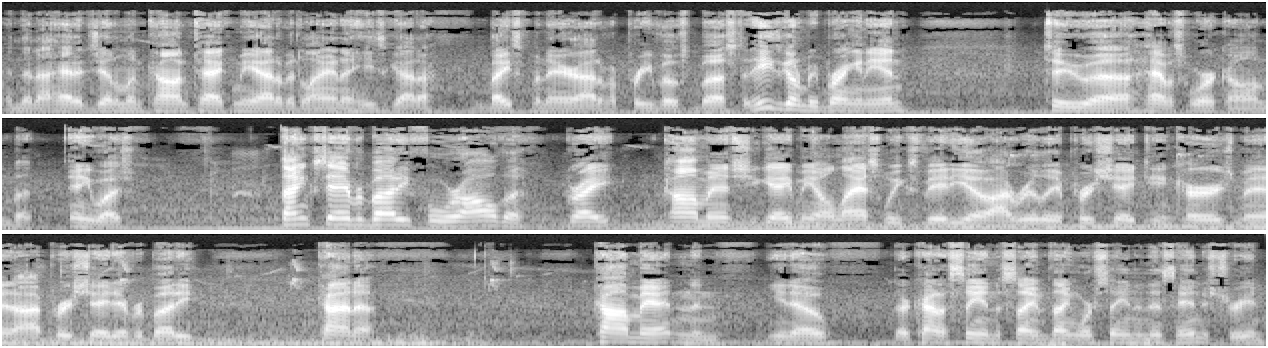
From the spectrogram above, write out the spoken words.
And then I had a gentleman contact me out of Atlanta. He's got a basement air out of a Prevost bus that he's going to be bringing in to uh, have us work on. But anyways, thanks to everybody for all the great comments you gave me on last week's video. I really appreciate the encouragement. I appreciate everybody kind of commenting and, you know, they're kind of seeing the same thing we're seeing in this industry. And,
